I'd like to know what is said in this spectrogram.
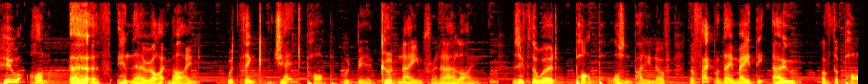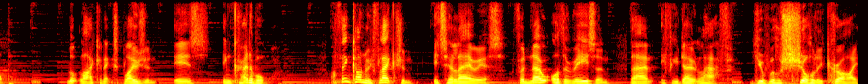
Who on earth in their right mind would think Jet Pop would be a good name for an airline? As if the word pop wasn't bad enough, the fact that they made the O of the pop look like an explosion is incredible. I think on reflection, it's hilarious for no other reason than if you don't laugh, you will surely cry.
